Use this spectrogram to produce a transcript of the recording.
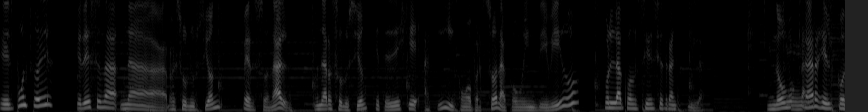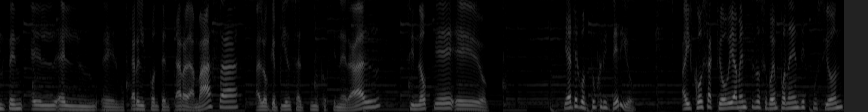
El punto es que des una resolución personal, una resolución que te deje a ti como persona, como individuo, con la conciencia tranquila. Y no buscar el, conten- el, el- el buscar el contentar a la masa, a lo que piensa el público general, sino que eh, quédate con tu criterio. Hay cosas que obviamente no se pueden poner en discusión,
